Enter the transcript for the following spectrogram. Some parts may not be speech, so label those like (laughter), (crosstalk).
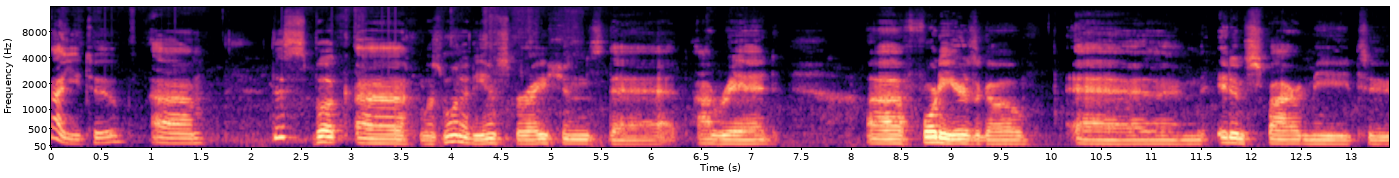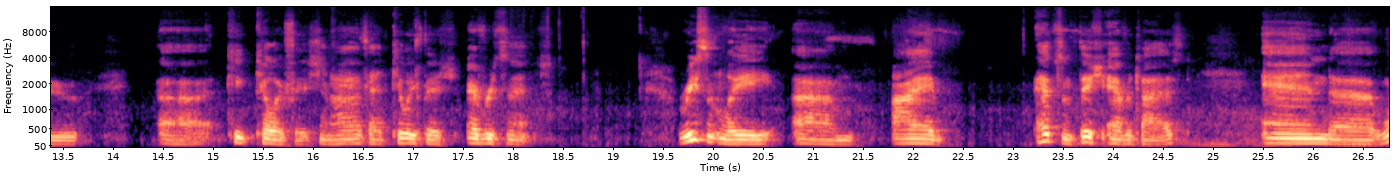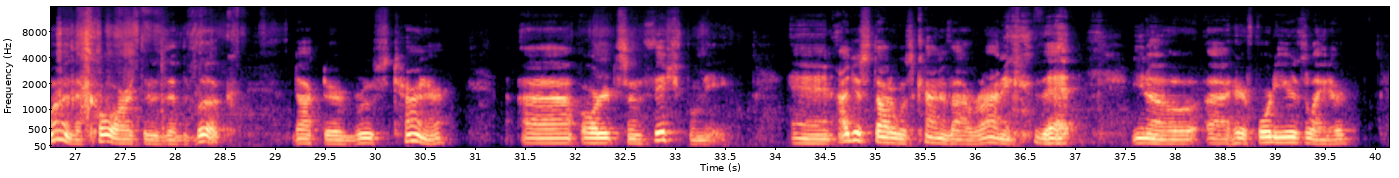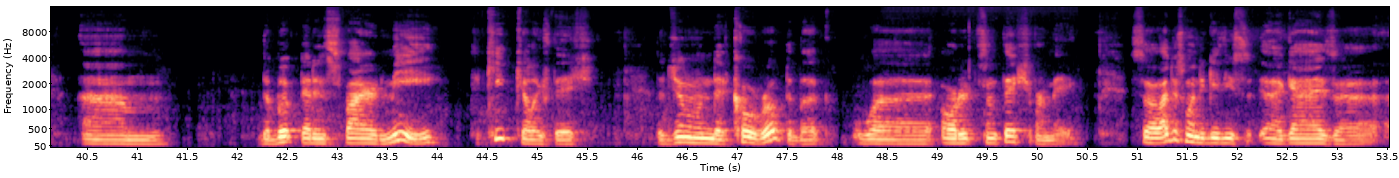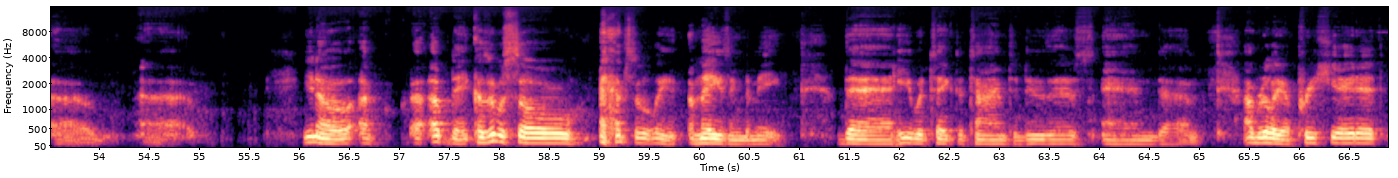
Hi YouTube. Um, this book uh, was one of the inspirations that I read uh, 40 years ago and it inspired me to uh, keep killifish and I've had killifish ever since. Recently um, I had some fish advertised and uh, one of the co-authors of the book Dr. Bruce Turner, uh, ordered some fish for me. And I just thought it was kind of ironic (laughs) that, you know, uh, here 40 years later, um, the book that inspired me to keep killifish, the gentleman that co-wrote the book, was, ordered some fish for me. So I just wanted to give you uh, guys, you know, a update because it was so (laughs) absolutely amazing to me that he would take the time to do this, and um, I really appreciate it.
